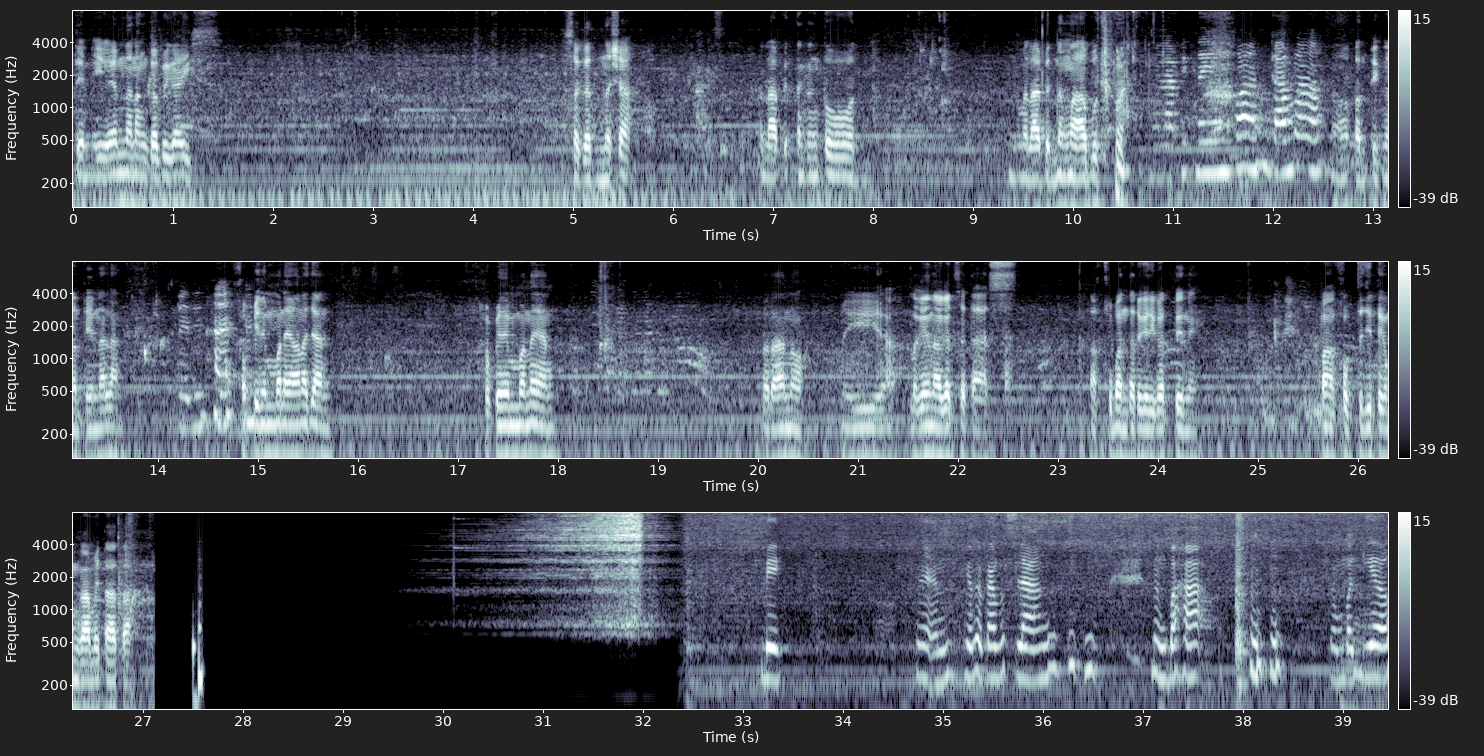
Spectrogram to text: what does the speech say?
10 a.m. na ng gabi guys. Sagad na siya. Malapit hanggang tuhod. Malapit nang maabot na. Malapit na yung kwan, kama. Oo, konti-konti na lang. Pwede na. Kapinin mo na yan na dyan. Kapinin mo na yan. Para ano, may uh, lagay na agad sa taas. Akuban talaga di kapin eh. Pangakop ta dito kang gamit ata. B. Yan, katatapos lang ng baha. ng bagyo.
